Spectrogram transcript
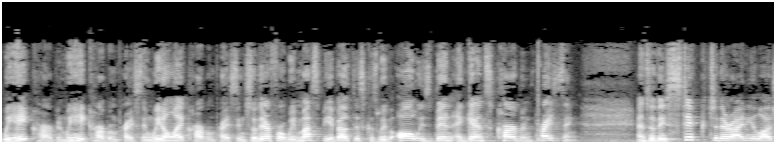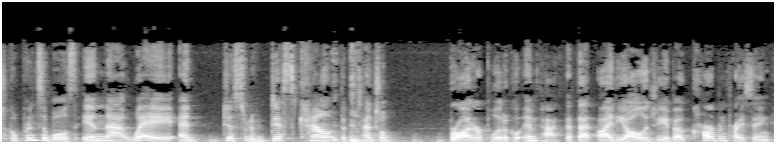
We hate carbon. We hate carbon pricing. We don't like carbon pricing. So therefore, we must be about this because we've always been against carbon pricing. And so they stick to their ideological principles in that way and just sort of discount the potential broader political impact that that ideology about carbon pricing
